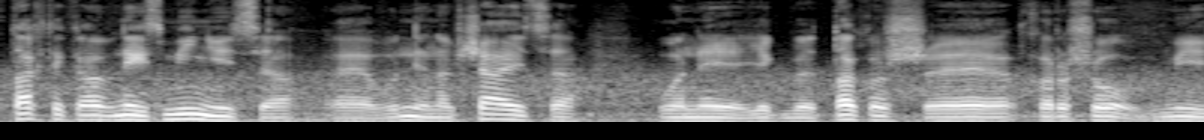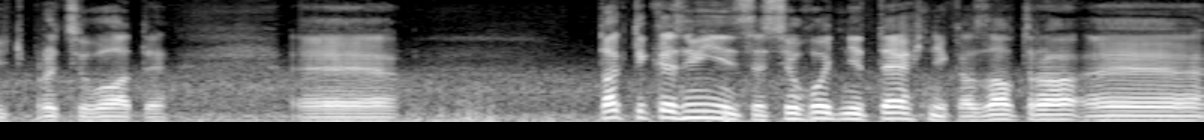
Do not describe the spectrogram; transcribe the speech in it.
Тактика в них змінюється, е, вони навчаються, вони якби також е, хорошо вміють працювати. Е, Тактика змінюється. Сьогодні техніка, завтра е,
